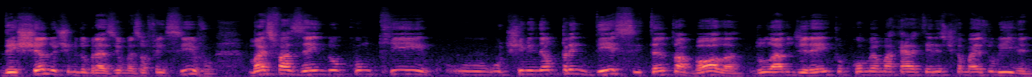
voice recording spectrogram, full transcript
deixando o time do Brasil mais ofensivo, mas fazendo com que o, o, time não prendesse tanto a bola do lado direito, como é uma característica mais do William,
